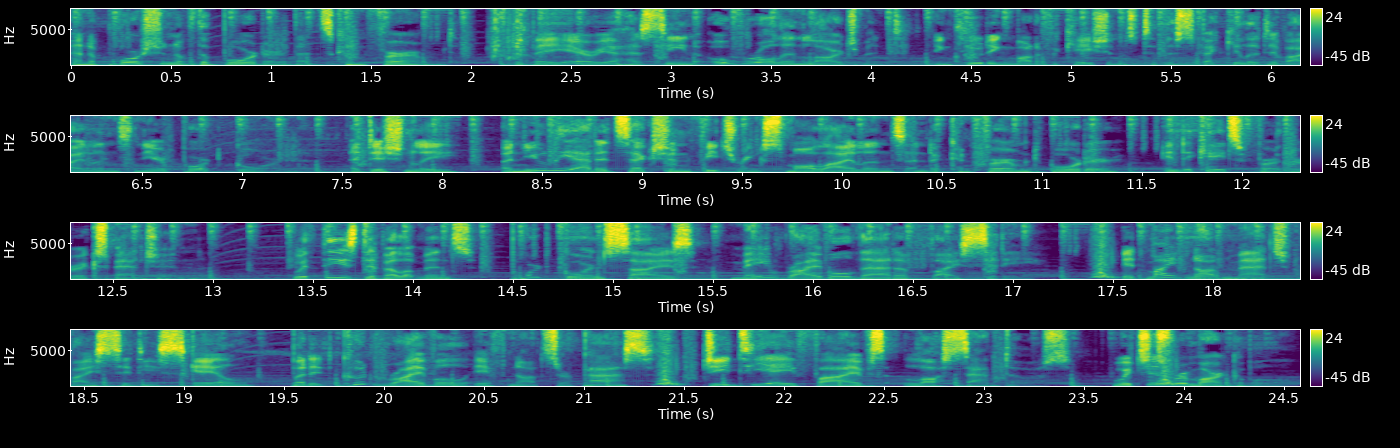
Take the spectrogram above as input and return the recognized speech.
and a portion of the border that's confirmed. The Bay Area has seen overall enlargement, including modifications to the speculative islands near Port Gorn. Additionally, a newly added section featuring small islands and a confirmed border indicates further expansion. With these developments, Port Gorn's size may rival that of Vice City. It might not match Vice City's scale, but it could rival, if not surpass, GTA 5's Los Santos, which is remarkable,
